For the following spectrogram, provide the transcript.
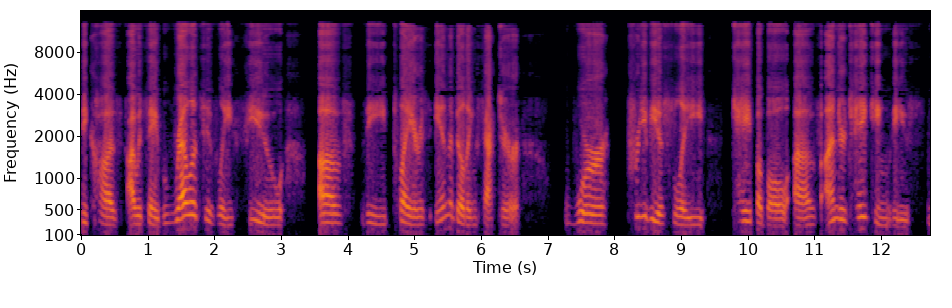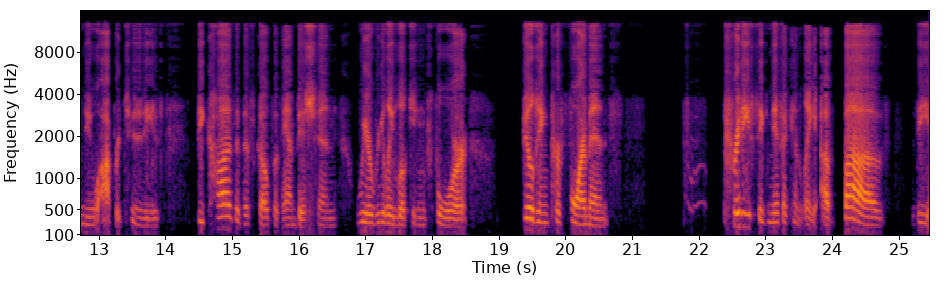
because I would say relatively few of the players in the building sector were previously capable of undertaking these new opportunities. Because of the scope of ambition, we're really looking for building performance pretty significantly above the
